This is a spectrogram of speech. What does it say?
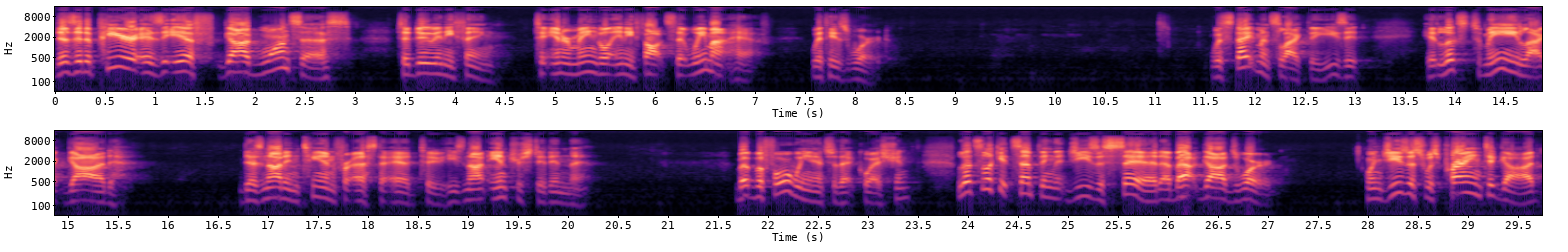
Does it appear as if God wants us to do anything, to intermingle any thoughts that we might have with his word? With statements like these, it, it looks to me like God does not intend for us to add to. He's not interested in that. But before we answer that question, let's look at something that Jesus said about God's Word when Jesus was praying to God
